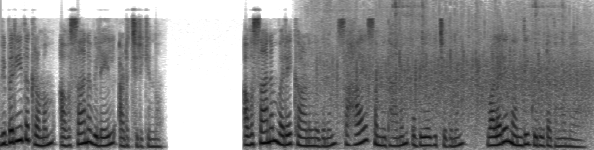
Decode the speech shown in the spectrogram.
വിപരീത ക്രമം അവസാന വിലയിൽ അടച്ചിരിക്കുന്നു. അവസാനം വരെ കാണുന്നതിനും സഹായ സംവിധാനം ഉപയോഗിച്ചതിനും വളരെ നന്ദി ഗുരുടതങ്ങമയാണ്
